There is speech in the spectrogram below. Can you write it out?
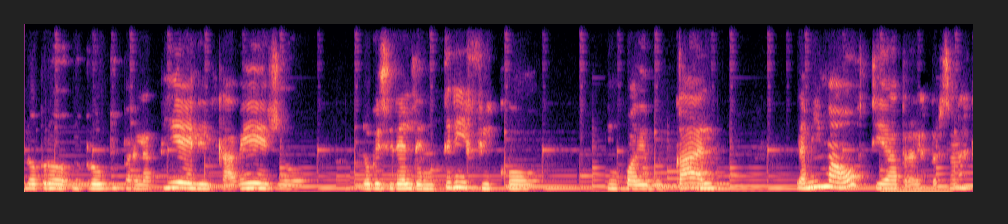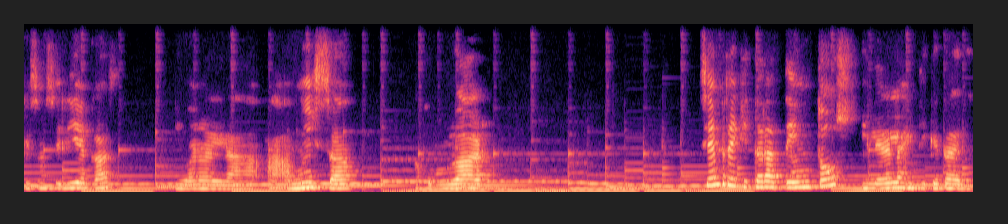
los productos para la piel el cabello, lo que sería el dentrífico, enjuague bucal, la misma hostia para las personas que son celíacas y van a, la, misa, a comulgar. Siempre hay que estar atentos y leer las etiquetas de los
